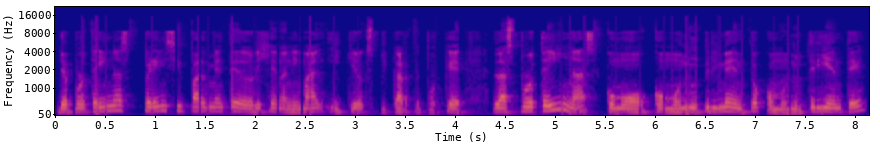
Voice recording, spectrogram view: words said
de proteínas principalmente de origen animal y quiero explicarte por qué. Las proteínas como, como nutrimento, como nutriente,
